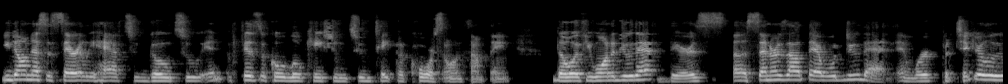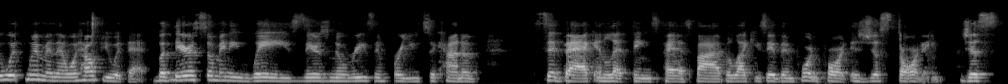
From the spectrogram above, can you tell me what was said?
You don't necessarily have to go to a physical location to take a course on something. Though, if you want to do that, there's uh, centers out there will do that and work particularly with women that will help you with that. But there are so many ways. There's no reason for you to kind of sit back and let things pass by. But like you said, the important part is just starting, just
